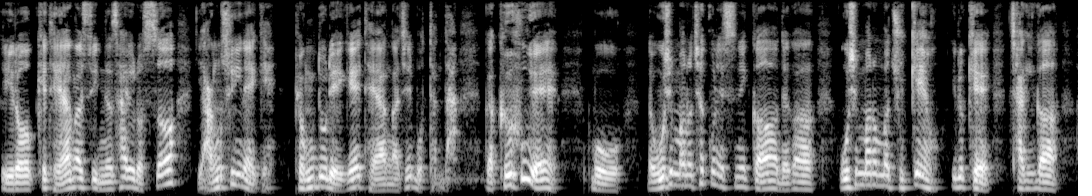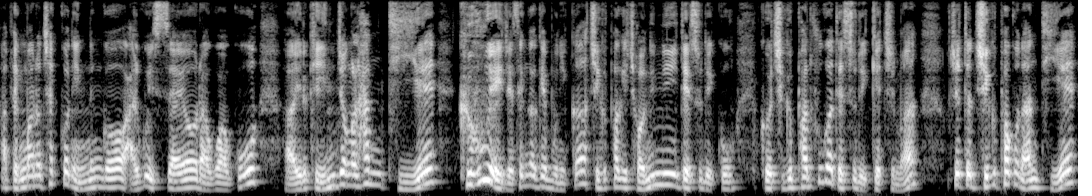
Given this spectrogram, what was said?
이렇게 대항할 수 있는 사유로서 양수인에게 병돌이에게 대항하지 못한다. 그러니까 그 후에 뭐 50만 원 채권 있으니까 내가 50만 원만 줄게요. 이렇게 자기가 아 100만 원 채권 있는 거 알고 있어요 라고 하고 아 이렇게 인정을 한 뒤에 그 후에 이제 생각해 보니까 지급하기 전이 될 수도 있고 그 지급한 후가 될 수도 있겠지만 어쨌든 지급하고 난 뒤에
